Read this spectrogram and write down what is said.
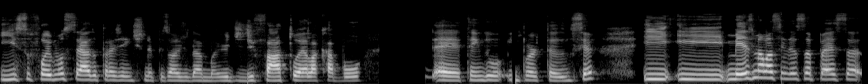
E isso foi mostrado pra gente no episódio da Merge. De fato, ela acabou é, tendo importância. E, e mesmo ela sendo essa peça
